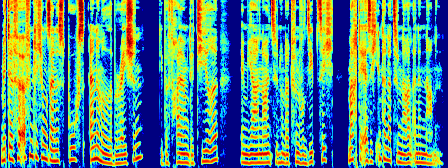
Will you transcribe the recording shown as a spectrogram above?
Mit der Veröffentlichung seines Buchs Animal Liberation, die Befreiung der Tiere, im Jahr 1975 machte er sich international einen Namen.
